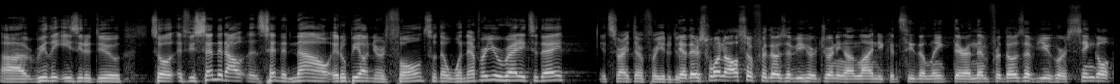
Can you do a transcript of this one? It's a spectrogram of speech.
Uh, really easy to do. So if you send it out, send it now. It'll be on your phone, so that whenever you're ready today it's right there for you to do. Yeah, there's one also for those of you who are joining online. You can see the link there. And then for those of you who are single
